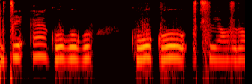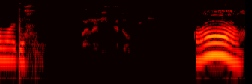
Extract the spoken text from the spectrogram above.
epic အဲကိုကိုကိုကိုကိုချွေအောင်ဆိုတော့မှတယ်အော်ဟာငါဝယ်ရ Ồ. Oh.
